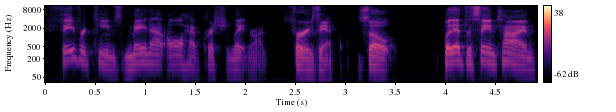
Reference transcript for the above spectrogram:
Favorite teams may not all have Christian Laettner on, for example. So, but at the same time,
